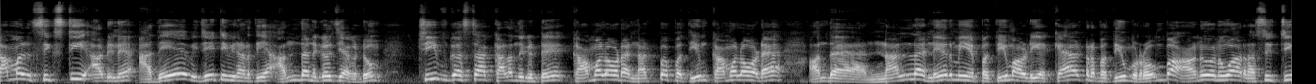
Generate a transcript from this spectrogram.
கமல் சிக்ஸ்டி அப்படின்னு அதே விஜய் டிவி நடத்திய அந்த நிகழ்ச்சியாகட்டும் சீஃப் கெஸ்ட்டாக கலந்துக்கிட்டு கமலோட நட்பை பற்றியும் கமலோட அந்த நல்ல நேர்மையை பற்றியும் அவருடைய கேரக்டரை பற்றியும் ரொம்ப அணு அணுவாக ரசித்து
